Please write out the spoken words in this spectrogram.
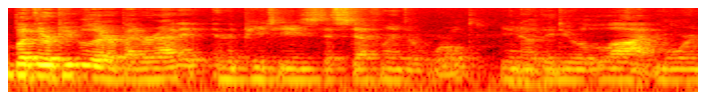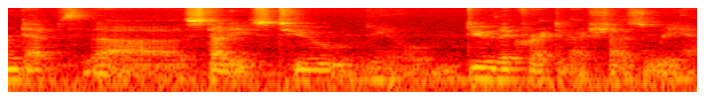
but there are people that are better at it, and the PTs that's definitely their world. You know, they do a lot more in depth uh, studies to you know do the corrective exercise and rehab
